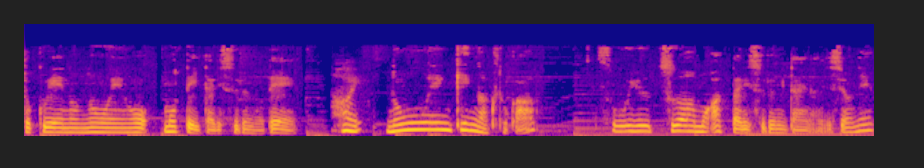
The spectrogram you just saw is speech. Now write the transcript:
直営の農園を持っていたりするので、はい。農園見学とか、そういうツアーもあったりするみたいなんですよね。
